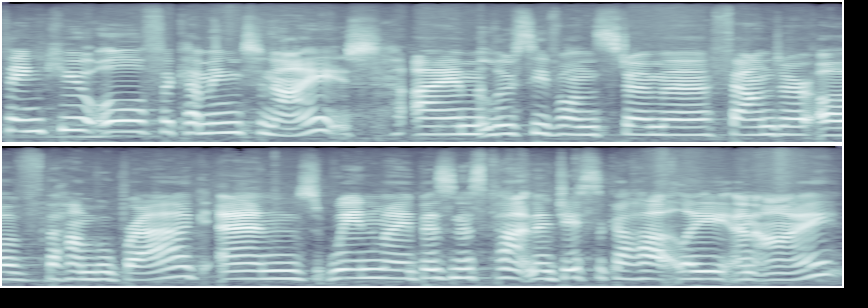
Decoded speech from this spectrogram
Thank you all for coming tonight. I'm Lucy von Sturmer, founder of The Humble Brag, and when my business partner Jessica Hartley and I,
